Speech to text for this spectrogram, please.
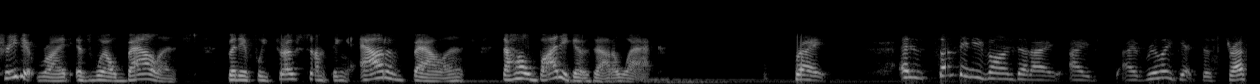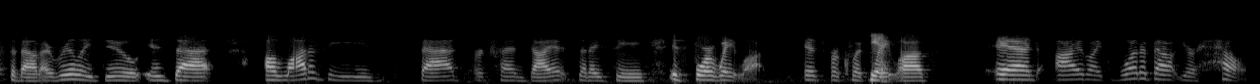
treat it right is well balanced but if we throw something out of balance, the whole body goes out of whack. Right. And something, Yvonne, that I, I, I really get distressed about, I really do, is that a lot of these fads or trend diets that I see is for weight loss. It's for quick yeah. weight loss. And I like, what about your health?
